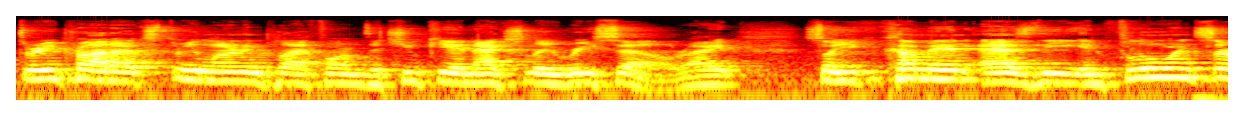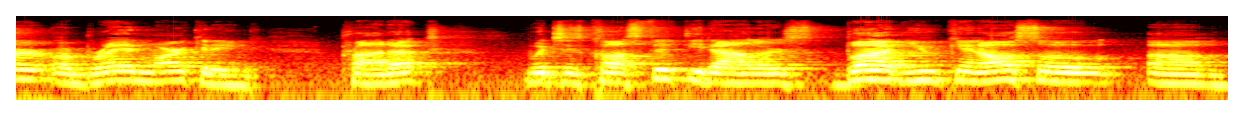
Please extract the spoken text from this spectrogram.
three products, three learning platforms that you can actually resell, right? So you can come in as the influencer or brand marketing product, which is cost fifty dollars, but you can also um,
